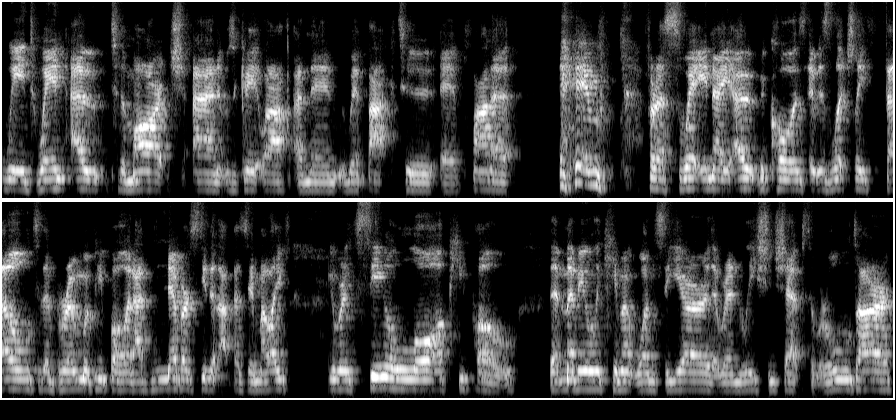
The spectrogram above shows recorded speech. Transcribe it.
we'd went out to the march and it was a great laugh. And then we went back to uh, Planet for a sweaty night out because it was literally filled to the brim with people, and I'd never seen it that busy in my life. You were seeing a lot of people that maybe only came out once a year, that were in relationships, that were older.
